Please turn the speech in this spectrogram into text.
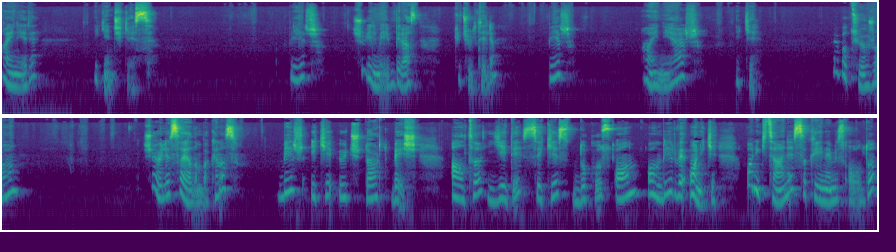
aynı yere ikinci kez. Bir, şu ilmeği biraz küçültelim. Bir, aynı yer. 2 ve batıyorum. Şöyle sayalım bakınız. 1 2 3 4 5 6 7 8 9 10 11 ve 12 12 tane sık iğnemiz oldu.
